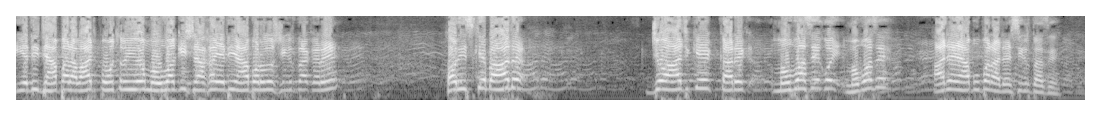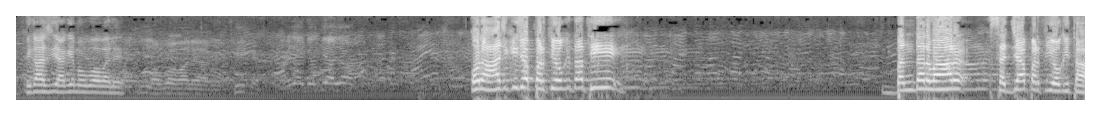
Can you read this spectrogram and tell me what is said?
यदि जहाँ पर आवाज़ पहुँच रही हो, महुआ की शाखा यदि यहाँ पर हो तो शीघ्रता करें। और इसके बाद जो आज के कार्य, महुआ से कोई, महुआ से? आ जाए आप ऊपर, आ जाए शीघ्रता से। विकास जी, आगे महुआ वाले। और आज की जो प्रतियोगिता थी, बंदरवार सज्जा प्रतियोगिता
